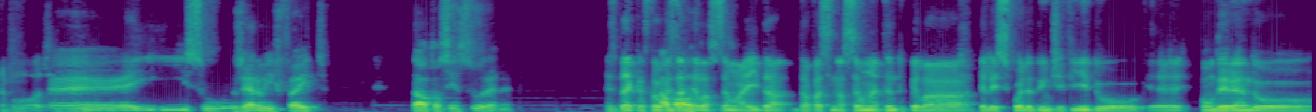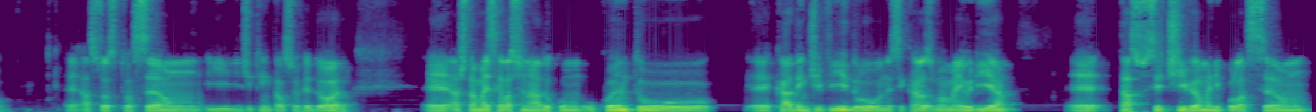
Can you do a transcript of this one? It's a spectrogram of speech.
nebulosa. É, e isso gera um efeito da autocensura, né? Mas, Becas, talvez a, a relação aí da, da vacinação não é tanto pela, pela escolha do indivíduo, é, ponderando é, a sua situação e de quem está ao seu redor. É, acho que está mais relacionado com o quanto é, cada indivíduo, ou nesse caso uma maioria, está é, suscetível à manipulação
